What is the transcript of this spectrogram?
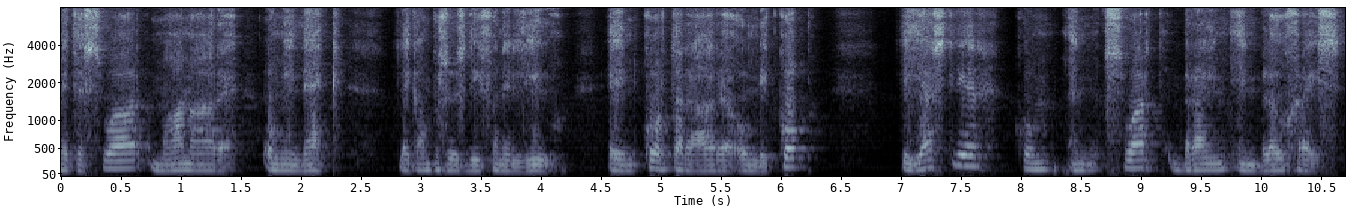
met een zwaar maanhare om die nek. Like amper soos die van een leeuw. En korter hare om die kop. Die jasleer kom in swart, bruin en blauwgrys,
